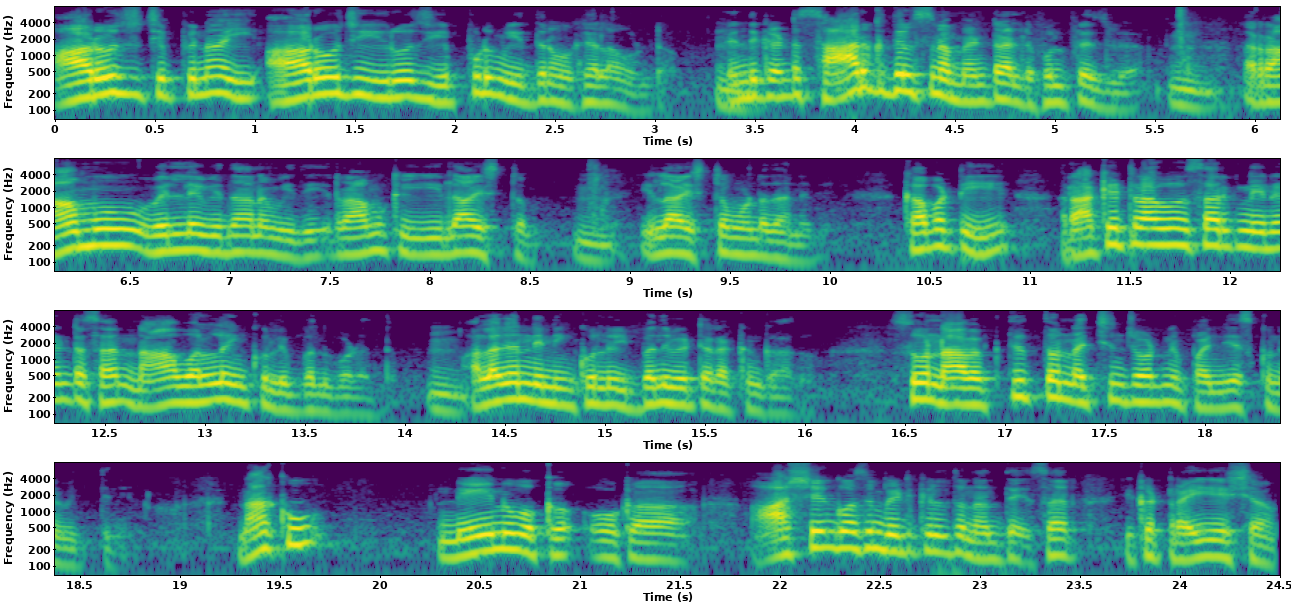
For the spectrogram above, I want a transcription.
ఆ రోజు చెప్పినా ఈ- ఆ రోజు ఈ రోజు ఎప్పుడు మీ ఇద్దరం ఒకేలా ఉంటాం. ఎందుకంటే సార్కు తెలిసిన మెంటాలిటీ ఫుల్ ఫ్లెజ్లో. రాము వెళ్ళే విధానం ఇది. రాముకి ఇలా ఇష్టం. ఇలా ఇష్టం ఉండదు అనేది కాబట్టి రాకెట్ రావు సార్కి నేనంటే సార్ నా వల్ల ఇంకొన్ని ఇబ్బంది పడద్దు. అలాగని నేను ఇంకొన్ని ఇబ్బంది పెట్టే రకం కాదు. సో నా వ్యక్తిత్వం నచ్చిన చోట నేను పనిచేసుకునే వ్యక్తిని. నాకు నేను ఒక ఒక ఆశయం కోసం పెట్టుకెళ్తున్నా అంతే. సార్ ఇక్కడ ట్రై చేశాం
